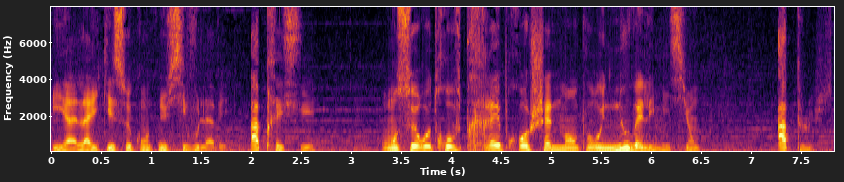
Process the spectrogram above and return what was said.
et à liker ce contenu si vous l'avez apprécié. On se retrouve très prochainement pour une nouvelle émission. A plus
